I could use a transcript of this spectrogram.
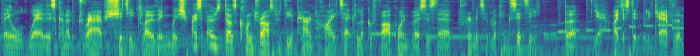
They all wear this kind of drab, shitty clothing, which I suppose does contrast with the apparent high tech look of Farpoint versus their primitive looking city. But yeah, I just didn't really care for them.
